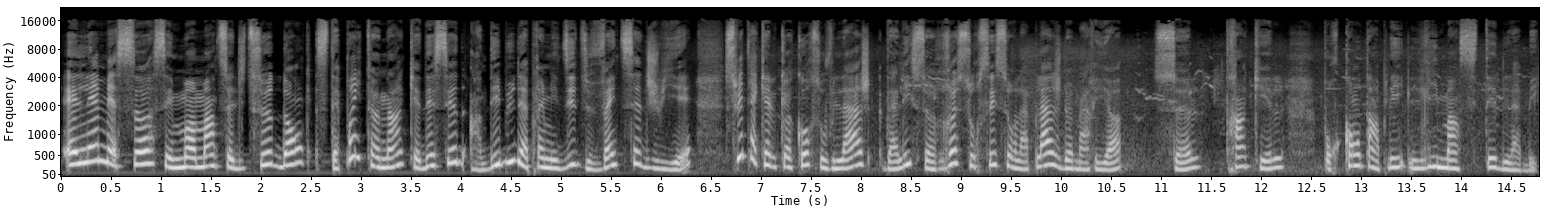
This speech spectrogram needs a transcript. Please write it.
Elle aimait ça, ces moments de solitude, donc c'était pas étonnant qu'elle décide en début d'après-midi du 27 juillet, suite à quelques courses au village, d'aller se ressourcer sur la plage de Maria, seule, tranquille, pour contempler l'immensité de la baie.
